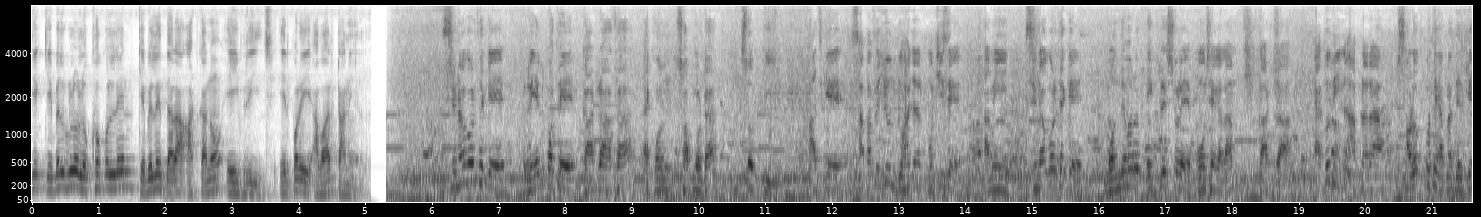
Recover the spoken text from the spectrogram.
যে কেবেলগুলো লক্ষ্য করলেন কেবেলের দ্বারা আটকানো এই ব্রিজ এরপরেই আবার টানেল। শ্রীনগর থেকে রেলপথে কাটরা আসা এখন স্বপ্নটা সত্যি। আজকে সাতাশে জুন দু হাজার পঁচিশে আমি শ্রীনগর থেকে বন্দে ভারত এক্সপ্রেস চড়ে পৌঁছে গেলাম কাটরা। এতদিন আপনারা সড়ক পথে আপনাদেরকে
